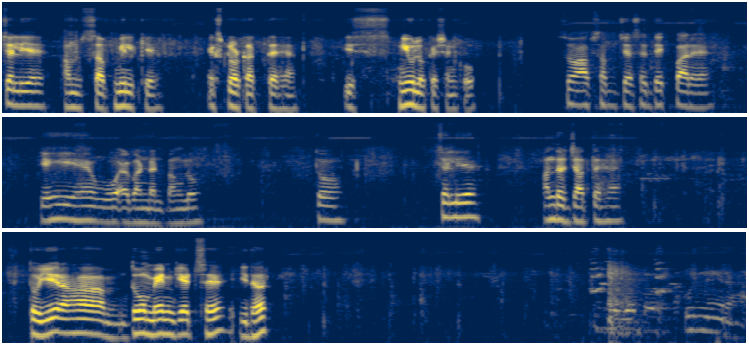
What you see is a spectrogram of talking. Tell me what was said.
चलिए हम सब मिल के एक्सप्लोर करते हैं इस न्यू लोकेशन को। सो so, आप सब जैसे देख पा रहे हैं यही है वो एबंडेंट बंगलो तो चलिए अंदर जाते हैं। तो ये रहा दो मेन गेट्स है इधर। खुल नहीं रहा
